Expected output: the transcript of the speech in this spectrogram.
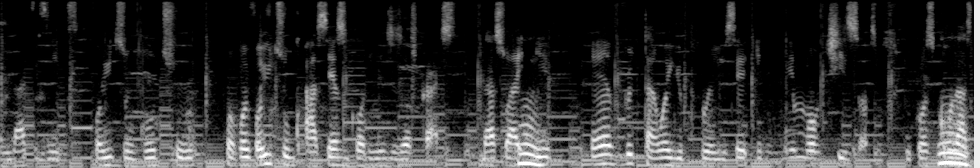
And that is it for you to go through, for, for, for you to access God in Jesus Christ. That's why Mm. if every time when you pray, you say, In the name of Jesus, because God Mm. has,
